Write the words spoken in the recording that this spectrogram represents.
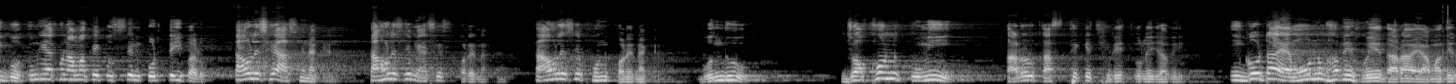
ইগো তুমি এখন আমাকে কোশ্চেন করতেই পারো। তাহলে সে আসে না কেন? তাহলে সে মেসেজ করে না কেন? তাহলে সে ফোন করে না কেন? বন্ধু, যখন তুমি কারোর কাছ থেকে ছেড়ে চলে যাবে ইগোটা এমনভাবে হয়ে দাঁড়ায় আমাদের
